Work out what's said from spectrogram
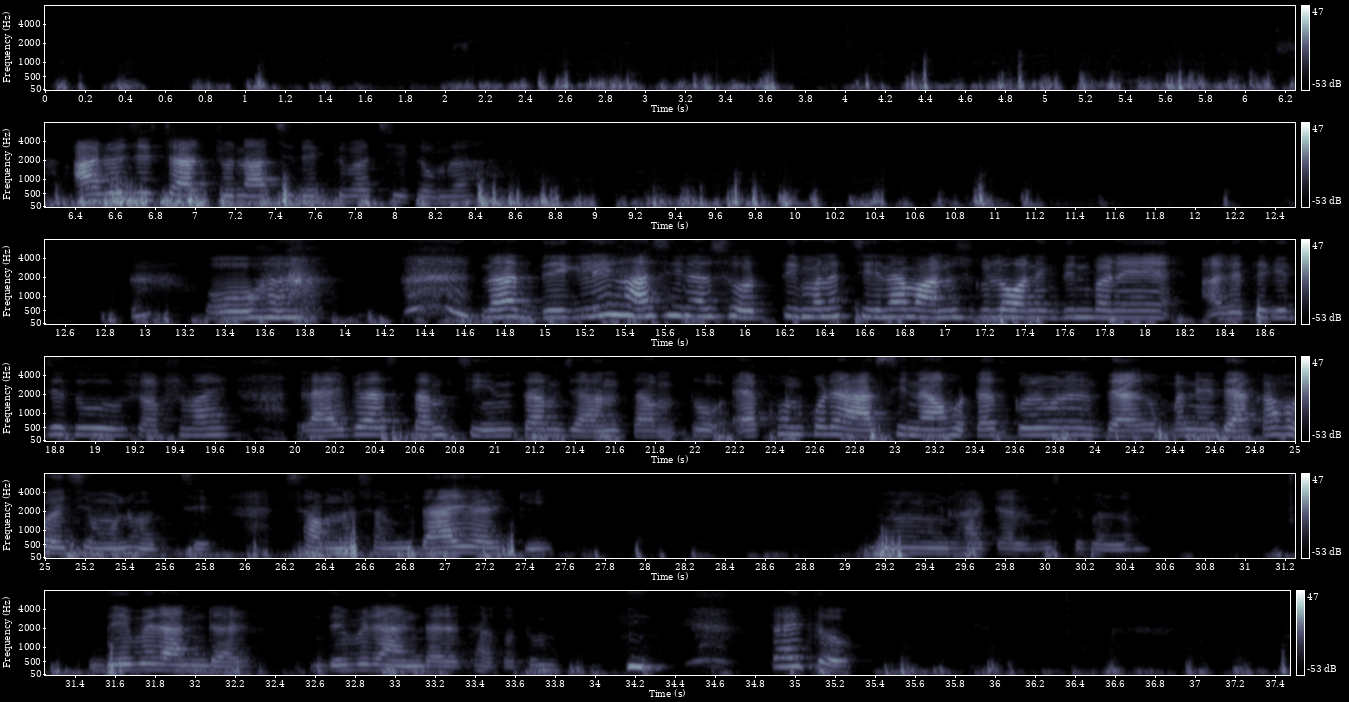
আরও যে চারজন আছে দেখতে পাচ্ছি তোমরা। না দেখলেই হাসি না, সত্যি মানে চেনা মানুষগুলো অনেকদিন মানে আগে থেকে যেহেতু সবসময় লাইভে আসতাম, চিনতাম, জানতাম, তো এখন করে আসি না, হঠাৎ করে মানে মানে দেখা হয়েছে মনে হচ্ছে সামনাসামনি, তাই আর কি। হুম, ঘাটাল, বুঝতে পারলাম। দেবের আন্ডার দেবের আন্ডারে থাকো তুমি। তাই তো?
